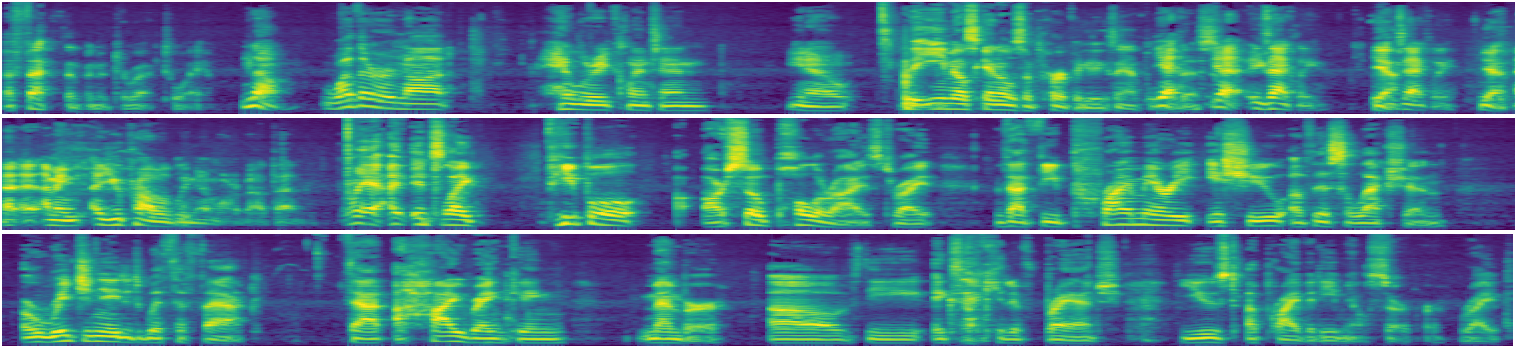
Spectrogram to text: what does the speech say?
affect them in a direct way. no, whether or not Hillary Clinton, you know, The email scandal is a perfect example yeah, of this. yeah, exactly, Yeah. exactly. Yeah. I, I mean, you probably know more about that. Yeah, it's like people are so polarized, right? That the primary issue of this election originated with the fact that a high ranking member of the executive branch used a private email server, right?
